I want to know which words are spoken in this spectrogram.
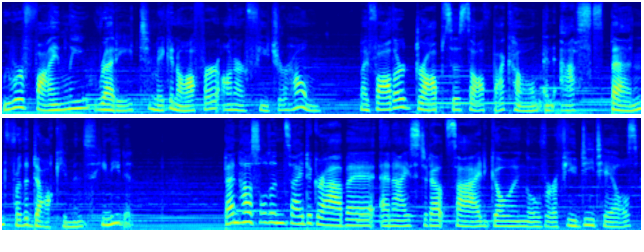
We were finally ready to make an offer on our future home. My father drops us off back home and asks Ben for the documents he needed. Ben hustled inside to grab it, and I stood outside going over a few details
